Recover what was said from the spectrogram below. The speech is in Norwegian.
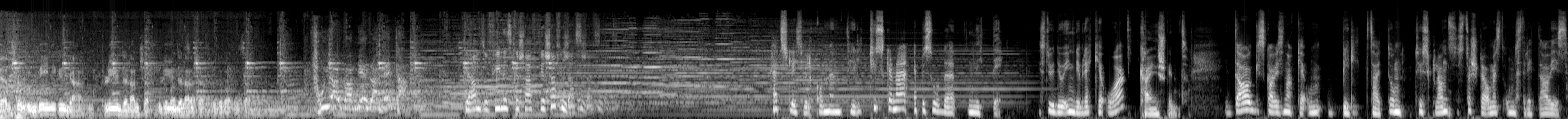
Werden schon in wenigen Jahren blühende Landschaften, blühende Landschaften geworden sein. Früher waren wir Lametta. Wir haben so vieles geschafft, wir schaffen das. Herzlich willkommen til Tyskerne, episode 90. I studio Ingrid Brekke og Kai Schwind. I dag skal vi snakke om Bild-Zeitung, Tysklands største og mest omstridte avis.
